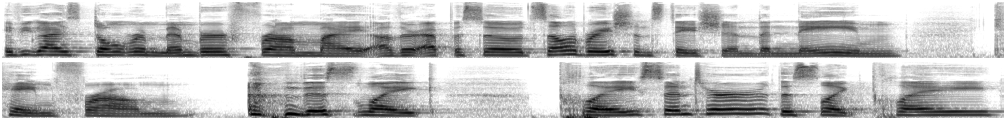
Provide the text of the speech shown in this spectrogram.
If you guys don't remember from my other episode, Celebration Station, the name came from this like play center, this like play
